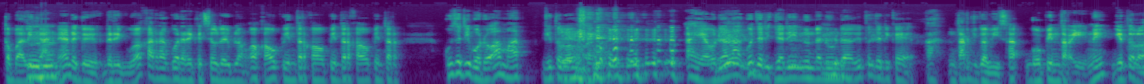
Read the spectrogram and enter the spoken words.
Kebalikannya dari dari gua karena gua dari kecil dari bilang oh kamu pinter kamu pinter kamu pinter. Gue jadi bodoh amat gitu loh. Kayak, ah ya udahlah gue jadi jadi nunda-nunda gitu jadi kayak ah ntar juga bisa gue pinter ini gitu loh.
